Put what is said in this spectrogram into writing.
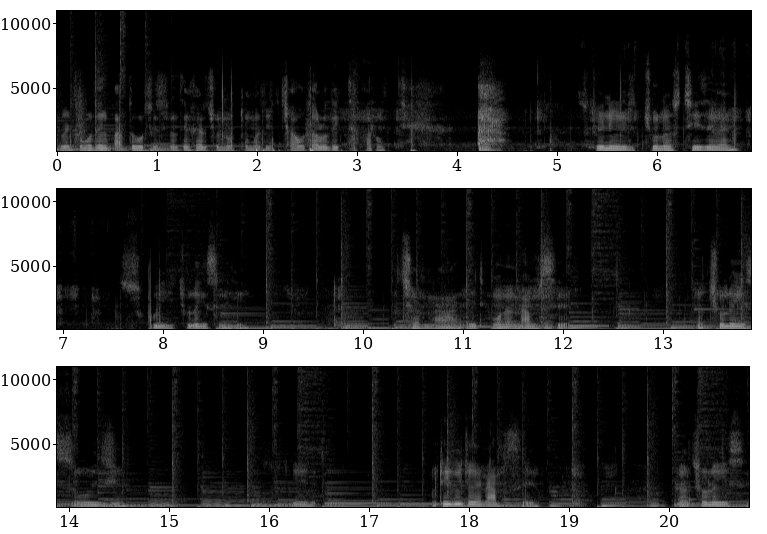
আমি তোমাদের বাধ্য করতেছি না দেখার জন্য। তোমরা যদি চাও তাহলে দেখতে পারো। চলে আসছে এই জায়গায়। এই চলে গেছে নাকি? আচ্ছা না এটা মনে নামছে। চলে গেছে ওই যে। ঠিক ওই জায়গায় নামছে। চলে গেছে।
